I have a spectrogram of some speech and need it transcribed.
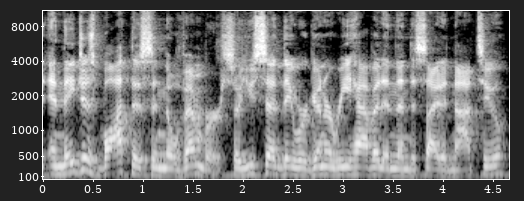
and they just bought this in November. So you said they were going to rehab it and then decided not to?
